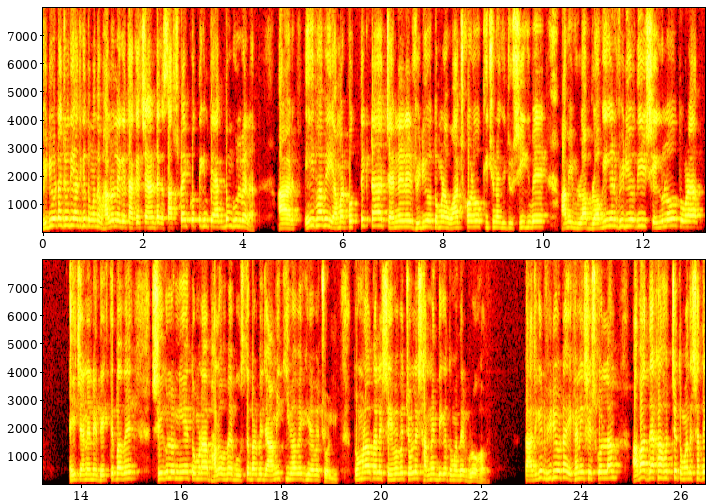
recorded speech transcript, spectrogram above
ভিডিওটা যদি আজকে তোমাদের ভালো লেগে থাকে চ্যানেলটাকে সাবস্ক্রাইব করতে কিন্তু একদম ভুলবে না। আর এইভাবেই আমার প্রত্যেকটা চ্যানেলের ভিডিও তোমরা ওয়াচ করো, কিছু না কিছু শিখবে। আমি ব্লগিং এর ভিডিও দিই সেগুলো তোমরা এই চ্যানেলে দেখতে পাবে। সেগুলো নিয়ে তোমরা ভালোভাবে বুঝতে পারবে যে আমি কীভাবে কীভাবে চলি। তোমরাও তাহলে সেইভাবে চলে সামনের দিকে তোমাদের গ্রো হবে। তো আজকের ভিডিওটা এখানেই শেষ করলাম। আবার দেখা হচ্ছে তোমাদের সাথে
